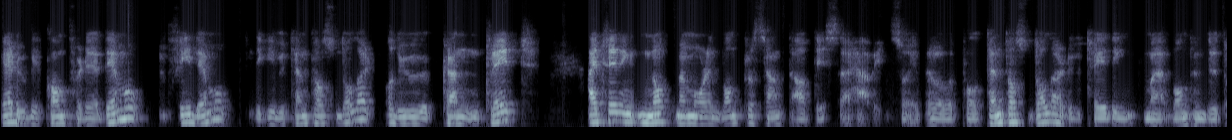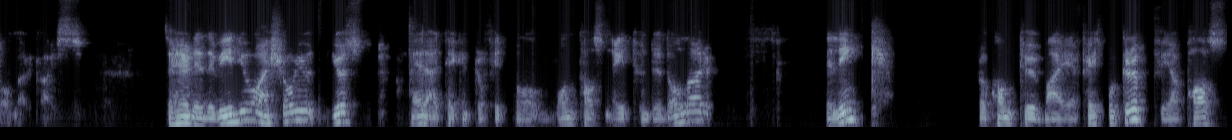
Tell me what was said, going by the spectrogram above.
There you will come for the demo, free demo. They give you $10,000 or you can trade. I trading not more than 1% of this I have it. So if you for $10,000, you're trading my $100, guys. So here the video I show you just here I take a profit for $1,800 the link will come to my Facebook group. We have passed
